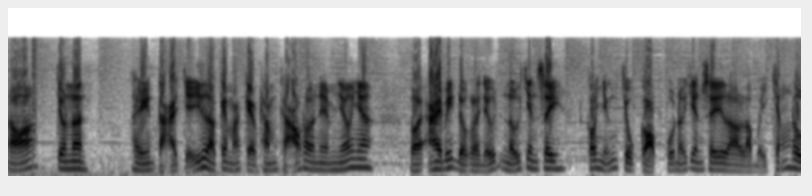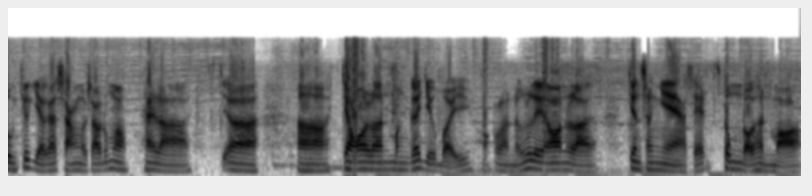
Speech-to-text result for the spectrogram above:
Đó cho nên hiện tại chỉ là cái mã kèo tham khảo thôi anh em nhớ nhé. Rồi ai biết được là nữ nữ Chelsea có những trụ cột của nữ Chelsea là là bị chấn thương trước giờ ra sân rồi sao đúng không? Hay là uh, uh, cho lên băng ghế dự bị hoặc là nữ Leon là trên sân nhà sẽ tung đội hình mọ,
